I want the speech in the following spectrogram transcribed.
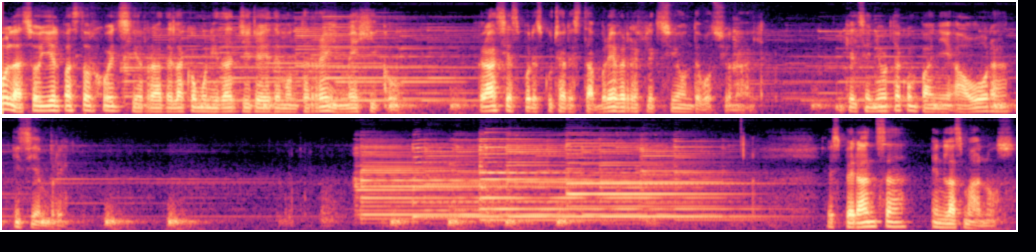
Hola, soy el pastor Joel Sierra de la comunidad Jiré de Monterrey, México. Gracias por escuchar esta breve reflexión devocional. Que el Señor te acompañe ahora y siempre. Esperanza en las manos.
